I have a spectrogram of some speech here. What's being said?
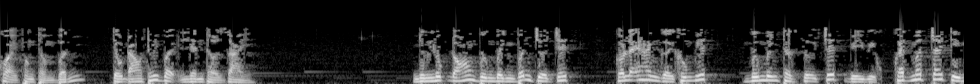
khỏi phòng thẩm vấn. Tiểu đào thấy vậy liền thở dài. Nhưng lúc đó Vương Bình vẫn chưa chết. Có lẽ hai người không biết, Vương Minh thật sự chết vì bị khoét mất trái tim.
